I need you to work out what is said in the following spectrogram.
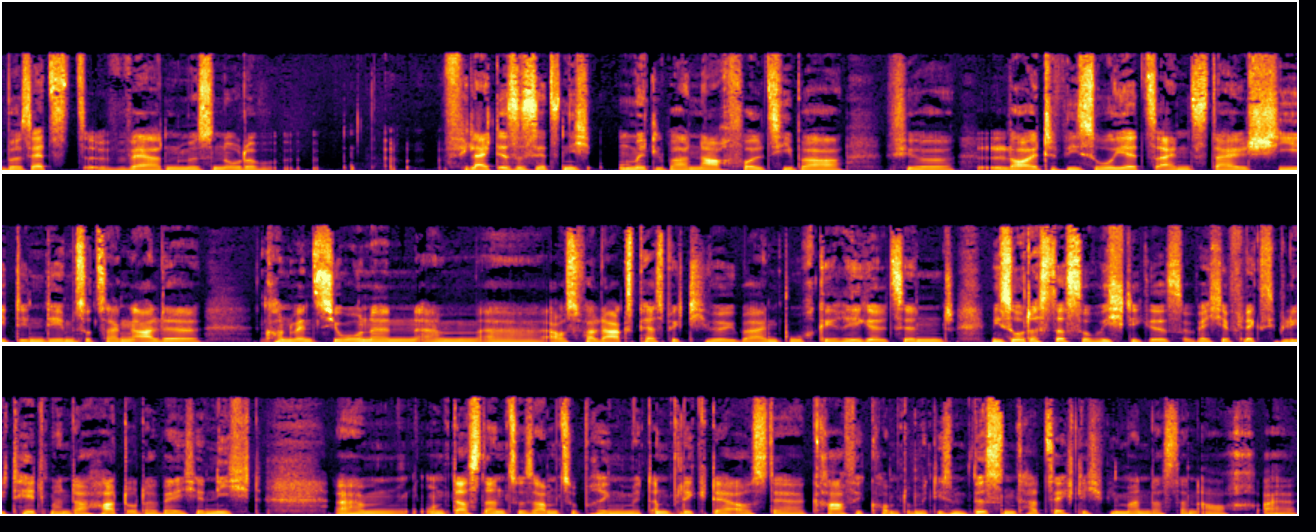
übersetzt werden müssen oder vielleicht ist es jetzt nicht unmittelbar nachvollziehbar für Leute, wieso jetzt ein Style Sheet, in dem sozusagen alle Konventionen ähm, äh, aus Verlagsperspektive über ein Buch geregelt sind, wieso dass das so wichtig ist, welche Flexibilität man da hat oder welche nicht. Ähm, und das dann zusammenzubringen mit einem Blick, der aus der Grafik kommt und mit diesem Wissen tatsächlich, wie man das dann auch äh,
